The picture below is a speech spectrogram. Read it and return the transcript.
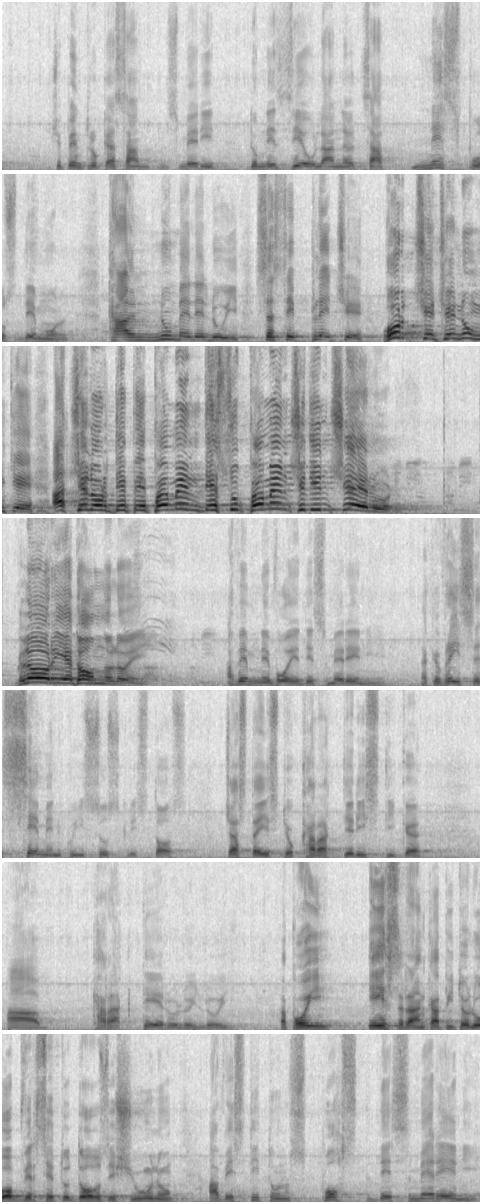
Și pentru că s-a smerit, Dumnezeu l-a înălțat nespus de mult, ca în numele Lui să se plece orice genunche a celor de pe pământ, de sub pământ și din ceruri. Glorie Domnului! Avem nevoie de smerenie. Dacă vrei să semeni cu Isus Hristos, aceasta este o caracteristică a caracterului Lui. Apoi, Ezra, în capitolul 8, versetul 21, a vestit un post de smerenie.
